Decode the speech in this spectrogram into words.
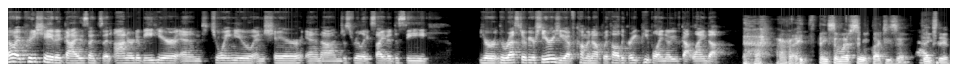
Oh, I appreciate it, guys. It's an honor to be here and join you and share. And I'm just really excited to see your the rest of your series you have coming up with all the great people I know you've got lined up. all right. Thanks so much, Sue. Talk to you soon. Bye. Thanks, Dave.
